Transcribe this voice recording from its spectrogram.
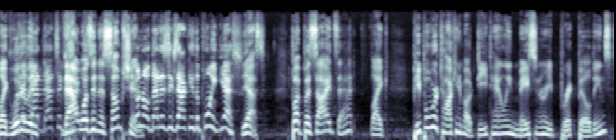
Like literally, that- that's that was an assumption. No, no, that is exactly the point. Yes. Yes. But besides that, like people were talking about detailing masonry brick buildings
